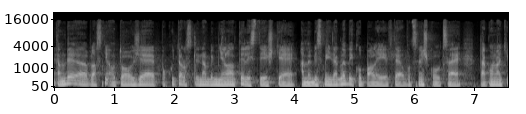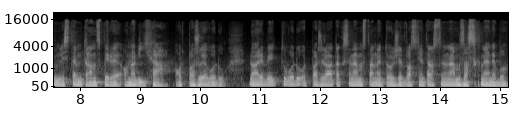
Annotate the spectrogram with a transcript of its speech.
tam jde eh, vlastně o to, že pokud ta rostlina by měla ty listy ještě a my bychom ji takhle vykopali v té ovocné školce, tak ona tím listem transpiruje, ona dýchá, odpařuje vodu. No a kdyby tu vodu odpařila, tak se nám stane to, že vlastně ta rostlina nám zaschne nebo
